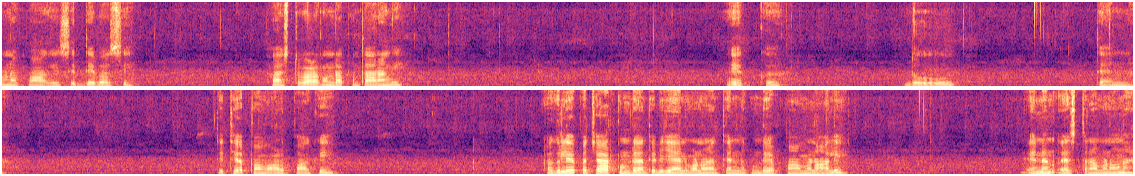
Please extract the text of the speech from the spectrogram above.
ਹੁਣ ਆਪਾਂ ਆ ਗਏ ਸਿੱਧੇ ਪਾਸੇ। ਫਸਟ ਵਾਲਾ ਕੁੰਡਾ ਆਪਾਂ ਤਾਰਾਂਗੇ। ਇੱਕ, ਦੋ, ਤਿੰਨ। ਜਿੱਥੇ ਆਪਾਂ ਵਾਲ ਪਾ ਕੇ ਅਗਲੇ ਆਪਾਂ ਚਾਰ ਕੁੰਡਿਆਂ ਤੇ ਡਿਜ਼ਾਈਨ ਬਣਾਉਣਾ, ਤਿੰਨ ਕੁੰਡੇ ਆਪਾਂ ਬਣਾ ਲਏ। ਇਹਨਾਂ ਨੂੰ ਇਸ ਤਰ੍ਹਾਂ ਬਣਾਉਣਾ।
